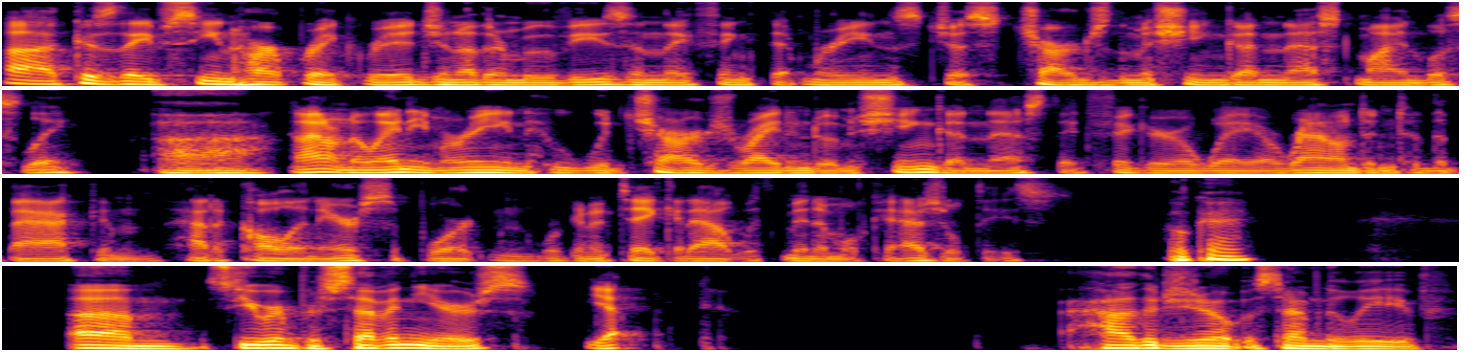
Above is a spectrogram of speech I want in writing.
because they've seen Heartbreak Ridge and other movies, and they think that Marines just charge the machine gun nest mindlessly. Uh, I don't know any Marine who would charge right into a machine gun nest. They'd figure a way around into the back and how to call in air support, and we're going to take it out with minimal casualties. okay. Um, so you were in for seven years. Yep. How did you know it was time to leave?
